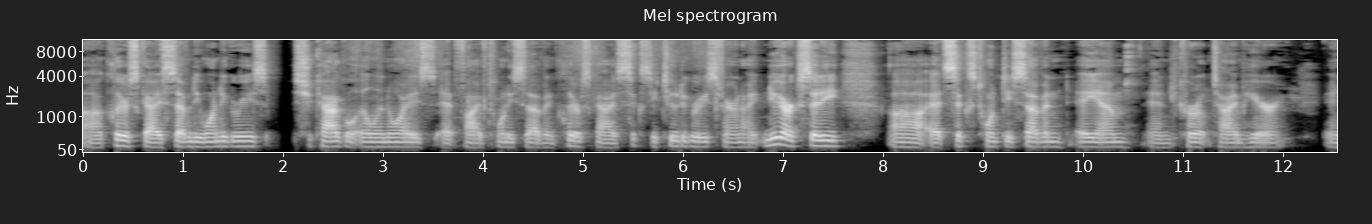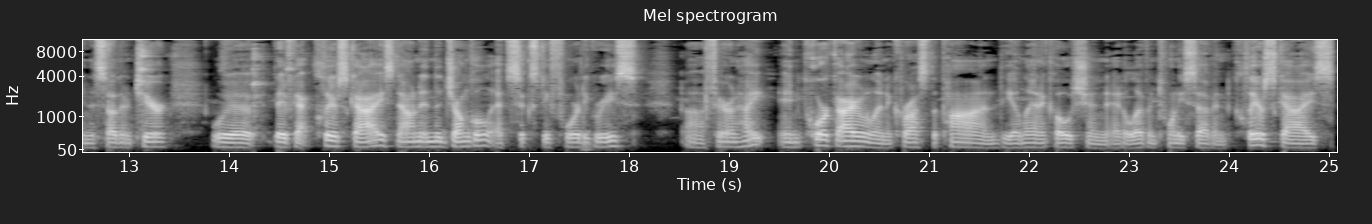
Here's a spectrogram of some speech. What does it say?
Uh, clear skies 71 degrees. Chicago, Illinois at 5:27, clear skies 62 degrees Fahrenheit. New York City uh, at 6:27 a.m. and current time here in the southern tier. they've got clear skies down in the jungle at 64 degrees uh, Fahrenheit. In Cork, Ireland, across the pond, the Atlantic Ocean at 1127. Clear skies,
